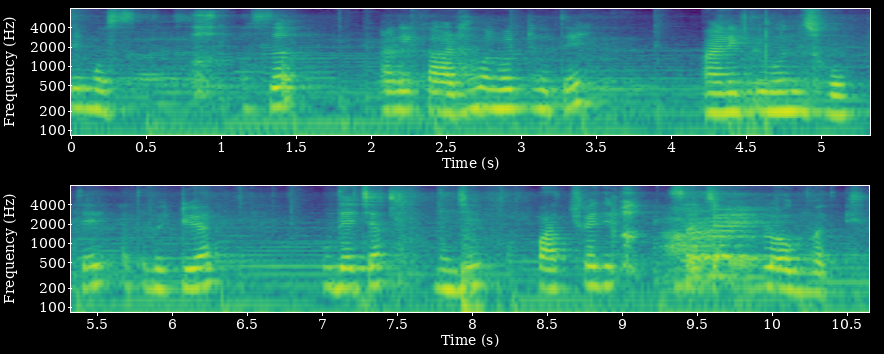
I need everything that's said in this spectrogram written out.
ते मस्त असं. आणि काढा बनवत ठेवते. आणि पिऊन झोपते. आता भेटूया उद्याच्या म्हणजे पाचव्या दिवसाच्या ब्लॉगमध्ये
